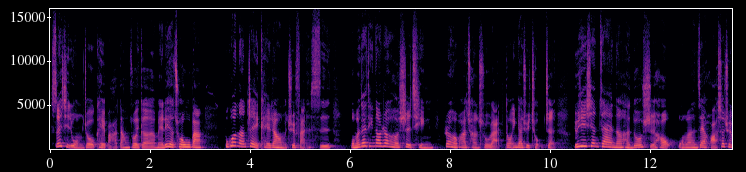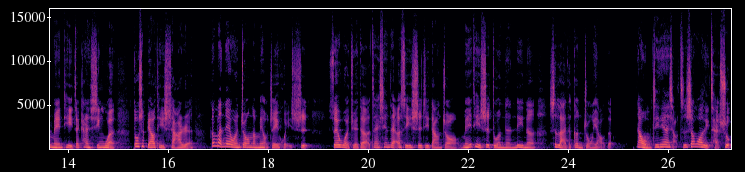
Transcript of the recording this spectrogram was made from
所以其实我们就可以把它当做一个美丽的错误吧。不过呢，这也可以让我们去反思。我们在听到任何事情、任何话传出来，都应该去求证。尤其现在呢，很多时候我们在滑社群媒体、在看新闻，都是标题杀人。根本内文中呢，没有这一回事，所以我觉得在现在二十一世纪当中，媒体识读能力呢是来得更重要的。那我们今天的小资生活理财术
